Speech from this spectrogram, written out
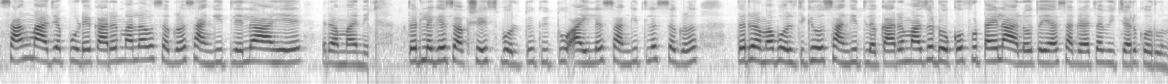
सांग माझ्या पुढे कारण मला सगळं सांगितलेलं आहे रमाने. तर लगेच अक्षयच बोलतो की तू आईला सांगितलंस सगळं? तर रमा बोलते की हो सांगितलं कारण माझं डोकं फुटायला आलं होतं या सगळ्याचा विचार करून.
